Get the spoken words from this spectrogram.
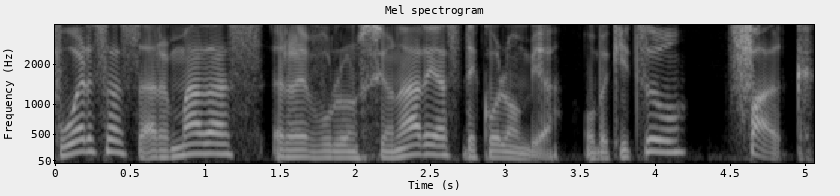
Fuerzas Armadas Revolucionarias de Colombia, או בקיצור, פארק.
